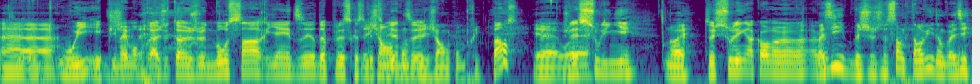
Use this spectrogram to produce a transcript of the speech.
Euh, Oui, et puis même on pourrait ajouter un jeu de mots sans rien dire de plus que ce les, que tu viens de compris, les dire. gens ont compris. Tu penses? Euh, Je ouais. l'ai souligné. ouais. Tu veux que je souligne encore un... un- Vas-y, mais je, je sens que t'as envie, donc vas-y.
